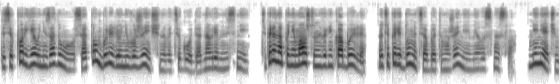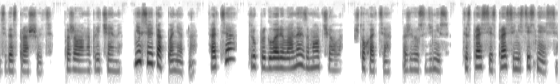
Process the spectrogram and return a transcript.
До сих пор Ева не задумывался о том, были ли у него женщины в эти годы одновременно с ней. Теперь она понимала, что наверняка были, но теперь и думать об этом уже не имело смысла. «Мне не о чем тебя спрашивать», — пожала она плечами. «Мне все и так понятно. Хотя...» — вдруг проговорила она и замолчала. «Что хотя?» — оживился Денис. «Ты спроси, спроси, не стесняйся.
